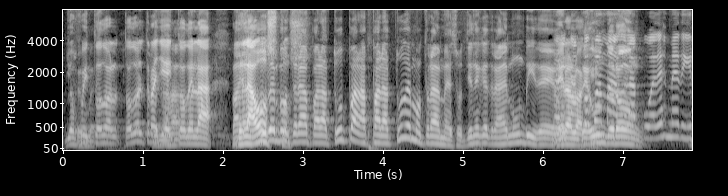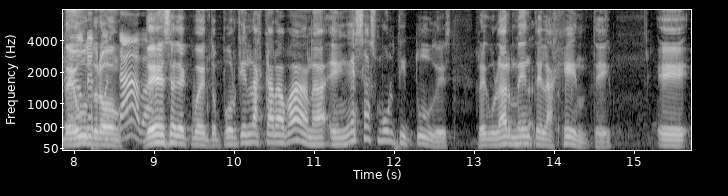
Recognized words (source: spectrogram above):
Yo fui todo, todo el trayecto de la, Para de la tú demostrar- para tú, para, para tú demostrarme eso, tienes que traerme un video Míralo de aquí. un dron. de un dron. estabas. De ese descuento. Porque en las caravanas, en esas multitudes, regularmente la gente eh,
